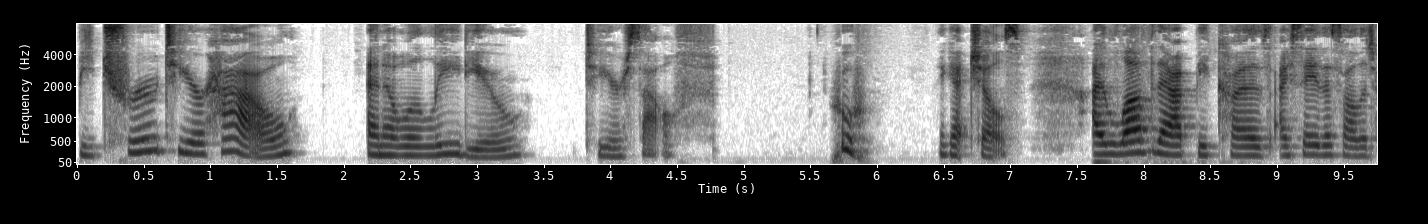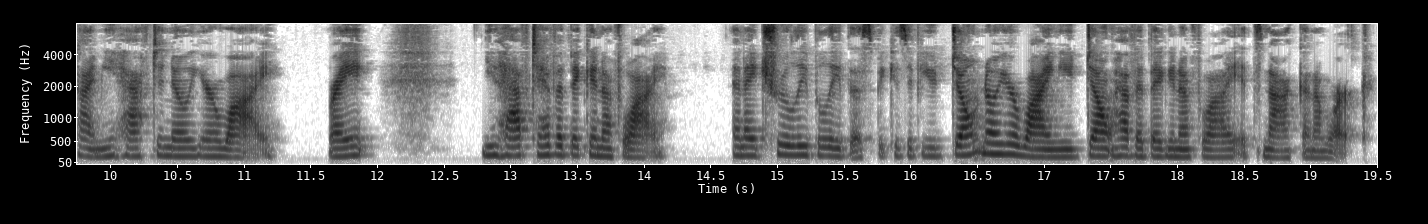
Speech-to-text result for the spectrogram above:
Be true to your how, and it will lead you to yourself. Whew, I get chills. I love that because I say this all the time. You have to know your why, right? You have to have a big enough why. And I truly believe this because if you don't know your why and you don't have a big enough why, it's not going to work.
